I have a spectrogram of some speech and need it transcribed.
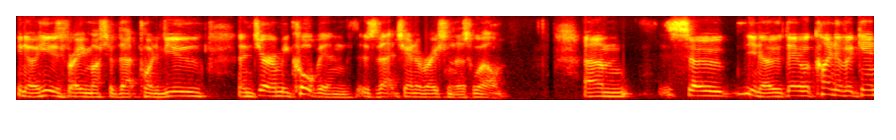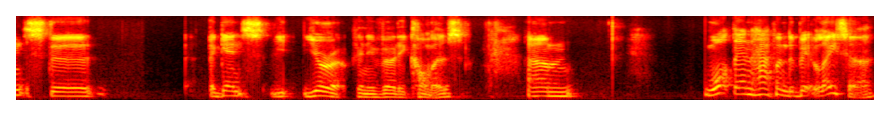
you know, he is very much of that point of view. And Jeremy Corbyn is that generation as well. Um, so you know they were kind of against the against Europe in inverted commas. Um, what then happened a bit later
